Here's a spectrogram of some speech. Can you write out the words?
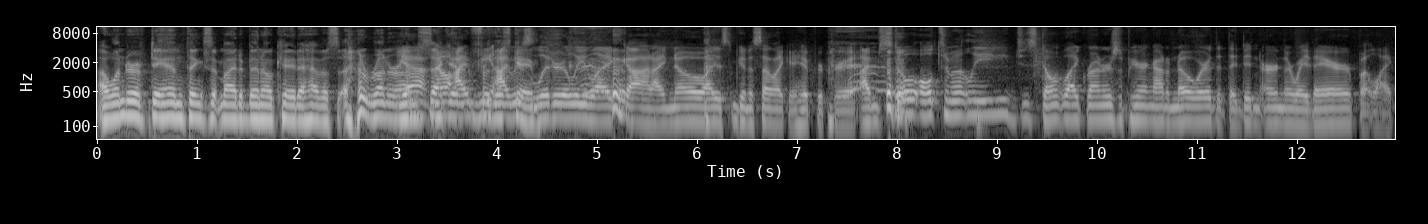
I wonder if Dan thinks it might have been okay to have us run around yeah, second no, I, for me, this I was game. literally like, God, I know I was gonna sound like a hypocrite. I'm still ultimately just don't like runners appearing out of nowhere that they didn't earn their way there. But like,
